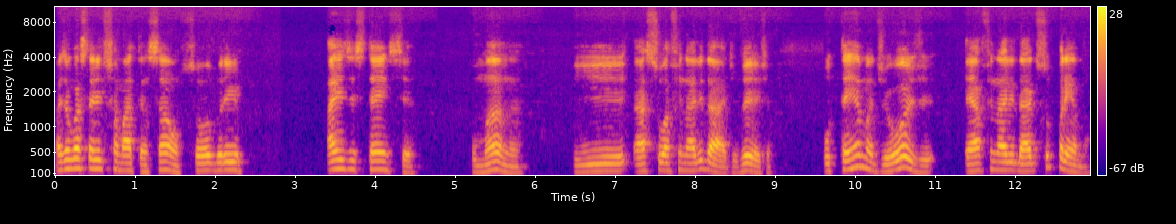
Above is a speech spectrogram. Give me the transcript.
Mas eu gostaria de chamar a atenção sobre a existência humana e a sua finalidade. Veja, o tema de hoje é a finalidade suprema,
